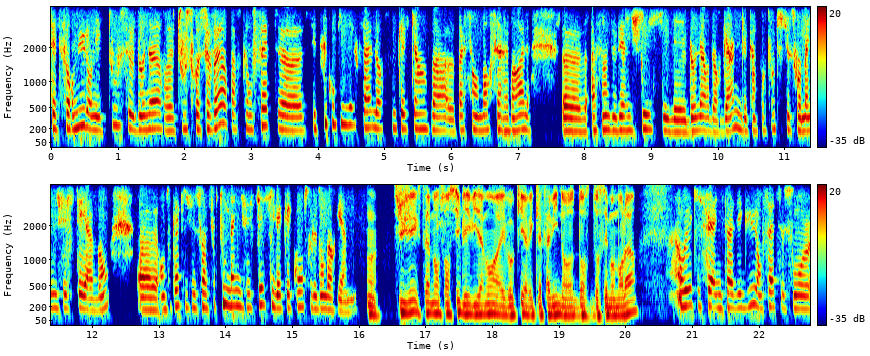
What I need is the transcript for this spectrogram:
cette formule. On est tous donneurs, euh, tous receveurs, parce qu'en fait, euh, c'est plus compliqué que ça lorsque quelqu'un va euh, passer en mort cérébrale afin de vérifier s'il est donneur d'organes. Il est important qu'il se soit manifesté avant, en tout cas qu'il se soit surtout manifesté s'il était contre le don d'organes. Hum. Sujet extrêmement sensible, évidemment, à évoquer avec la famille dans, dans, dans ces moments-là. Oui, qui fait à une phase aiguë. En fait, ce sont,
